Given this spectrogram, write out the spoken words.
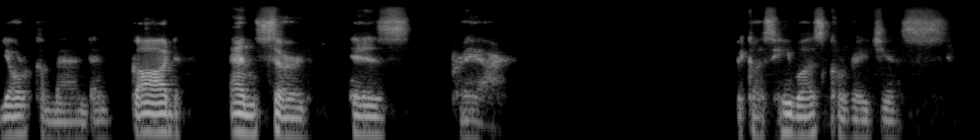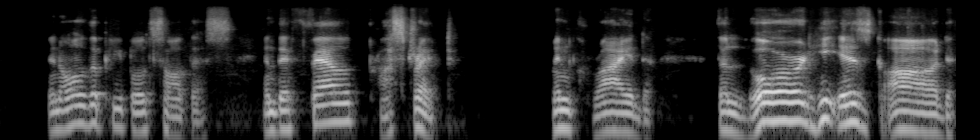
your command. And God answered his prayer because he was courageous. And all the people saw this, and they fell prostrate and cried, The Lord, He is God.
